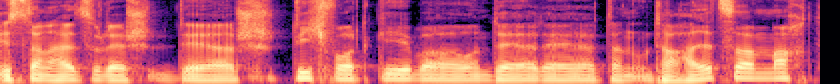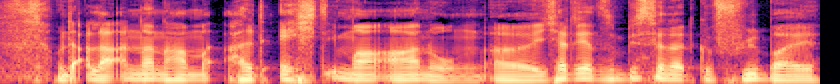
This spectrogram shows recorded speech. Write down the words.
ist dann halt so der, der Stichwortgeber und der, der dann unterhaltsam macht. Und alle anderen haben halt echt immer Ahnung. Äh, ich hatte jetzt ein bisschen das Gefühl bei,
